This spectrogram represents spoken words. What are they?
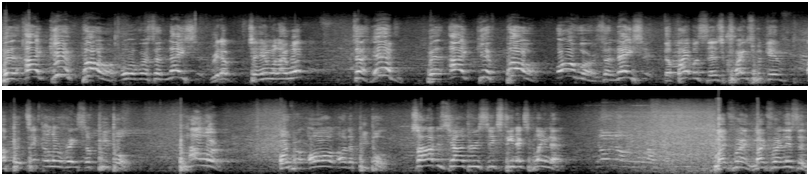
will I give power over the nation. Read up. To him will I what? To him will I give power over the nation. The Bible says Christ would give a particular race of people power over all other people. So how does John 3.16 explain that? No, no. My friend, my friend, listen.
